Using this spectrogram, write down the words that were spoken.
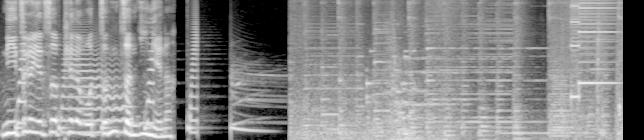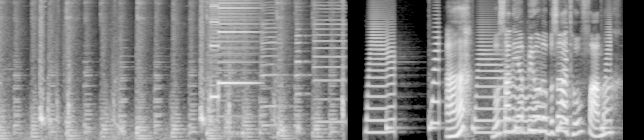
你这个颜色骗了我整整一年呢、啊！罗莎莉亚背后的不是她的头发吗？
